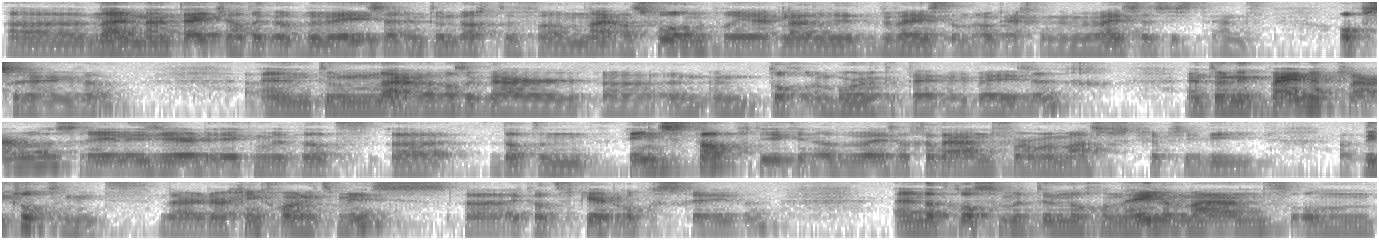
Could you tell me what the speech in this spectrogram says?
nou, na een tijdje had ik dat bewezen en toen dachten we van, nou, als volgende project laten we dit bewijs dan ook echt in een bewijsassistent opschrijven. En toen nou, was ik daar een, een, toch een behoorlijke tijd mee bezig. En toen ik bijna klaar was, realiseerde ik me dat, uh, dat een één stap die ik in dat bewijs had gedaan voor mijn masterscriptie, die, die klopte niet. Daar, daar ging gewoon iets mis. Uh, ik had het verkeerd opgeschreven. En dat kostte me toen nog een hele maand om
